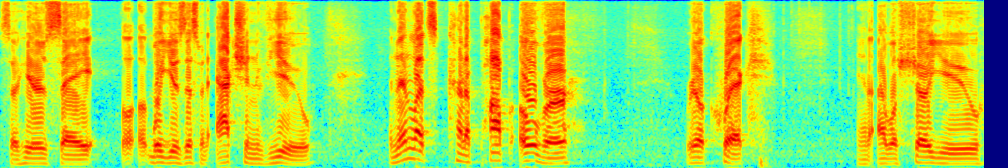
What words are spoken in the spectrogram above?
So here's, say, uh, we'll use this one, action view. And then let's kind of pop over real quick, and I will show you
